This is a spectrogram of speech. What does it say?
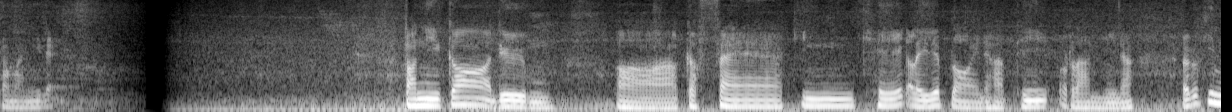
ประมาณนี้แหละ ตอนนี้ก็ดื่มกาแฟกินเค้กอะไรเรียบร้อยนะครับ ที่ร้านนี้นะแล้วก็กิน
